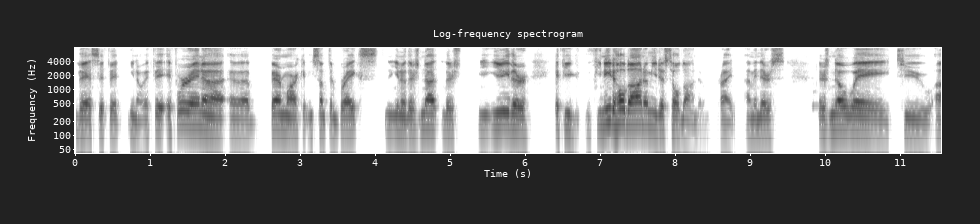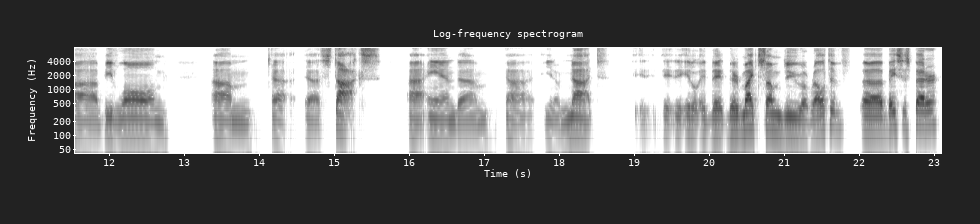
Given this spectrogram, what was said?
this. If it, you know, if it, if we're in a, a bear market and something breaks, you know, there's not there's you either if you if you need to hold on to them, you just hold on to them, right? I mean, there's there's no way to uh, be long um, uh, uh, stocks uh, and um, uh, you know not it, will it, it, there might some do a relative uh, basis better.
